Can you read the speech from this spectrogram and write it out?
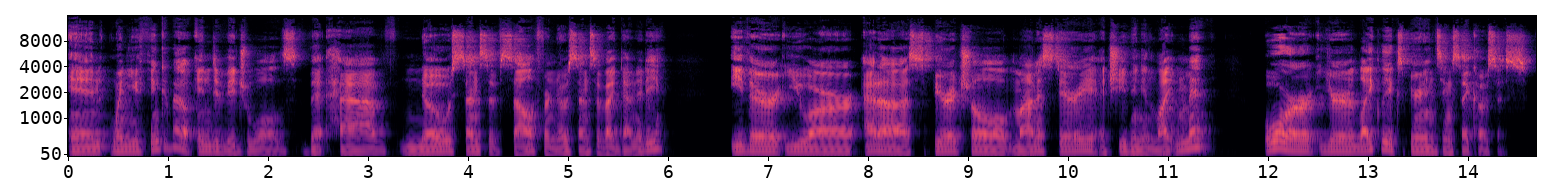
And when you think about individuals that have no sense of self or no sense of identity, either you are at a spiritual monastery achieving enlightenment, or you're likely experiencing psychosis.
